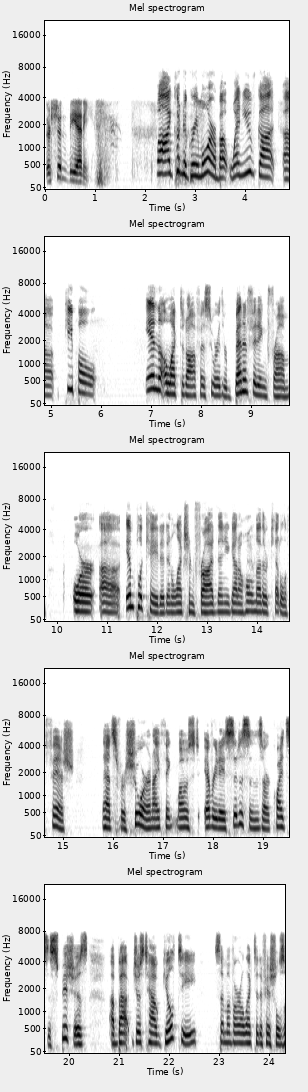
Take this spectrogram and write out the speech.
There shouldn't be any. Well, I couldn't agree more. But when you've got uh, people in elected office who are either benefiting from or uh, implicated in election fraud, then you got a whole other kettle of fish. That's for sure. And I think most everyday citizens are quite suspicious about just how guilty some of our elected officials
